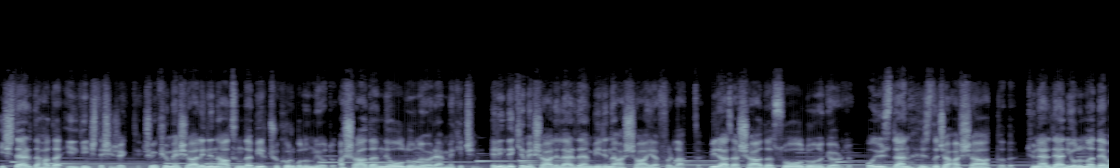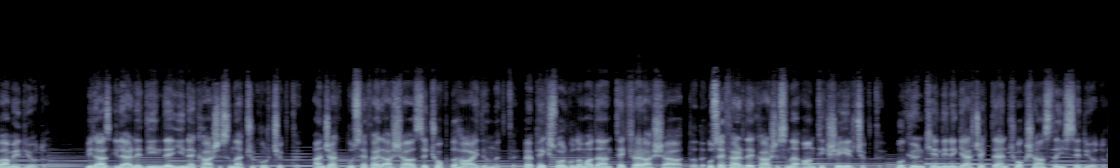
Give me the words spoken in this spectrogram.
işler daha da ilginçleşecekti. Çünkü meşalenin altında bir çukur bulunuyordu. Aşağıda ne olduğunu öğrenmek için. Elindeki meşalelerden birini aşağıya fırlattı. Biraz aşağıda su olduğunu gördü. O yüzden hızlıca aşağı atladı. Tünelden yoluna devam ediyordu. Biraz ilerlediğinde yine karşısına çukur çıktı. Ancak bu sefer aşağısı çok daha aydınlıktı ve pek sorgulamadan tekrar aşağı atladı. Bu sefer de karşısına antik şehir çıktı. Bugün kendini gerçekten çok şanslı hissediyordu.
